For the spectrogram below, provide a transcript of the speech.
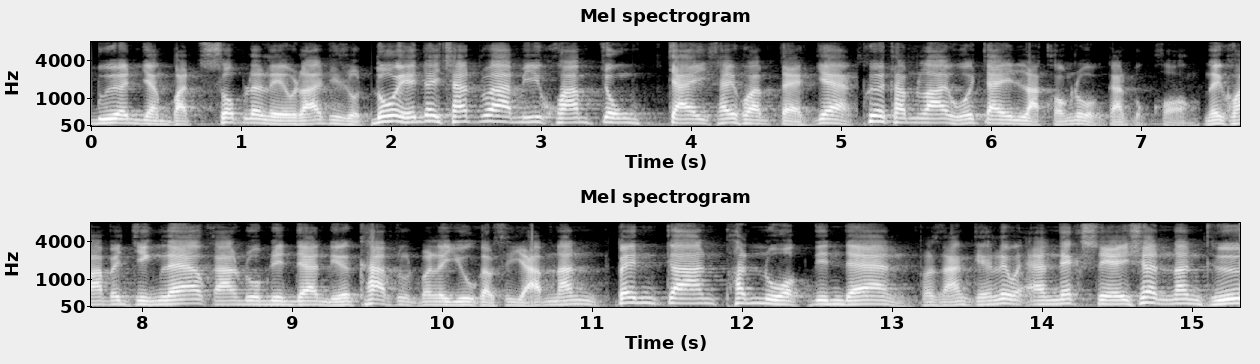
เบือนอย่างบัดซบและเลวร้ายที่สุด โดยเห็นได้ชัดว่ามีความจงใจใช้ความแตกแยก เพื่อทำลายหัวใจหลักของระบบการปกครอง ในความเป็นจริงแล้วการรวมดินแดนเหนือคาบสุดมาลายูกับสยามนั้น เป็นการผนวกดินแดน ภาษาอังกฤษเรียกว่า annexation นั่นคือ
